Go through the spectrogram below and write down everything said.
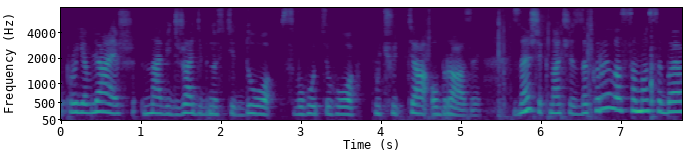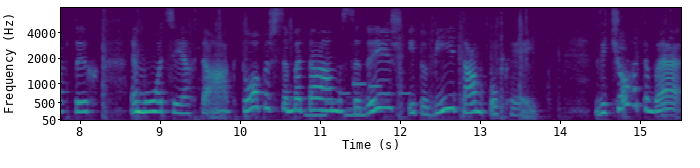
проявляєш навіть жадібності до свого цього почуття образи. Знаєш, як наче закрила сама себе в тих емоціях, так, топиш себе там, сидиш, і тобі там окей. Від чого тебе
